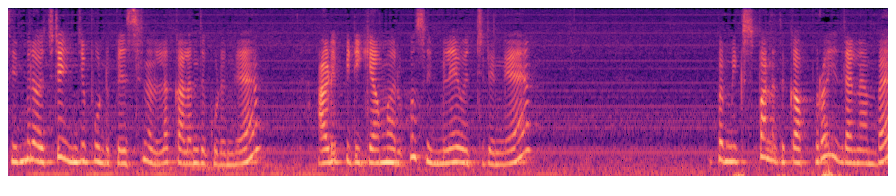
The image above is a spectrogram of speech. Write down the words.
சிம்மில் வச்சுட்டு இஞ்சி பூண்டு பேஸ்ட்டு நல்லா கலந்து கொடுங்க. அடிப்பிடிக்காமல் இருக்கும் சிம்மிலே வச்சுடுங்க. இப்போ மிக்ஸ் பண்ணதுக்கப்புறம் இதில் நம்ம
